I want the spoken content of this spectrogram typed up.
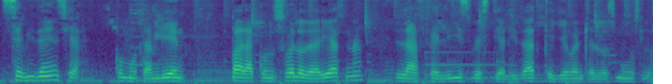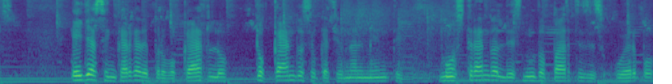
se evidencia, como también para consuelo de Ariadna, la feliz bestialidad que lleva entre los muslos. Ella se encarga de provocarlo, tocándose ocasionalmente, mostrando al desnudo partes de su cuerpo,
